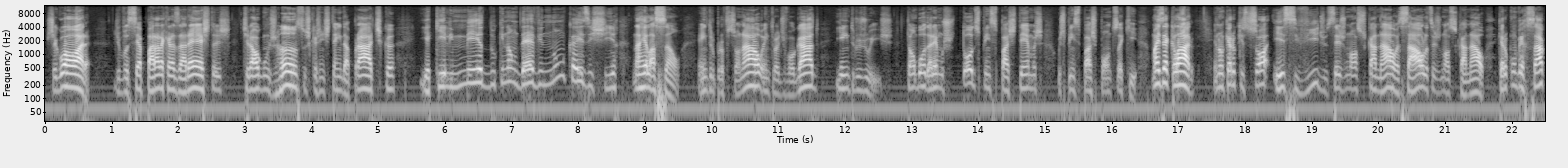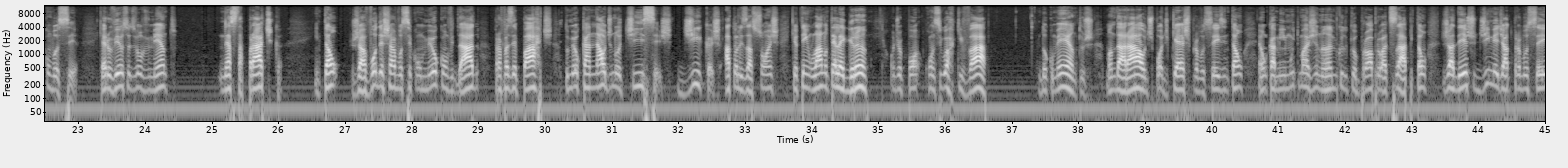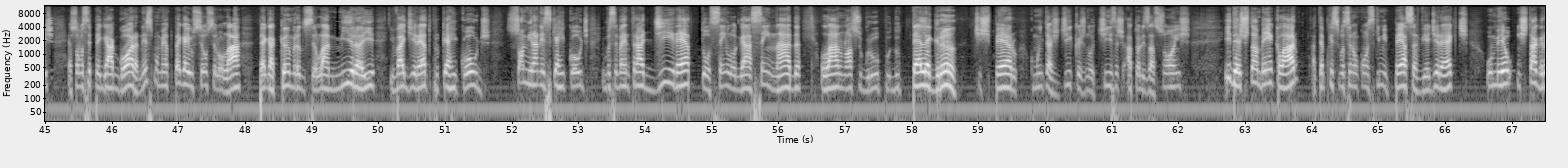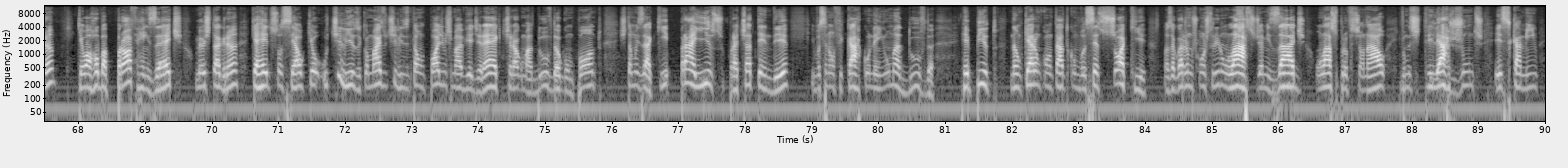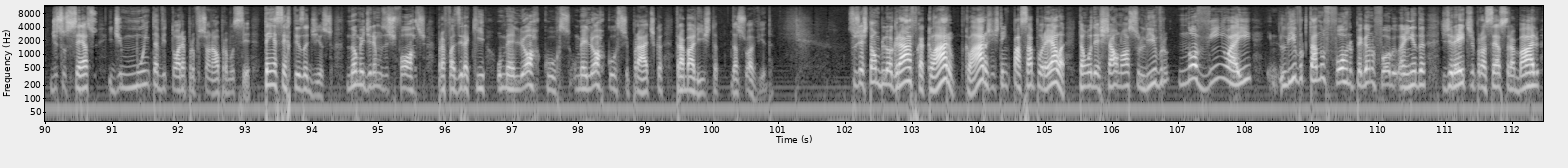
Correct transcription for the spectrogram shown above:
Chegou a hora de você aparar aquelas arestas, tirar alguns ranços que a gente tem da prática e aquele medo que não deve nunca existir na relação entre o profissional, entre o advogado e entre o juiz. Então abordaremos todos os principais temas, os principais pontos aqui. Mas é claro, eu não quero que só esse vídeo seja o nosso canal, essa aula seja o nosso canal. Quero conversar com você, quero ver o seu desenvolvimento nessa prática. Então, já vou deixar você como meu convidado para fazer parte do meu canal de notícias, dicas, atualizações que eu tenho lá no Telegram, onde eu consigo arquivar documentos, mandar áudios, podcasts para vocês. Então, é um caminho muito mais dinâmico do que o próprio WhatsApp. Então, já deixo de imediato para vocês. É só você pegar agora, nesse momento, pega aí o seu celular, pega a câmera do celular, mira aí e vai direto para o QR Code. Só mirar nesse QR Code e você vai entrar direto, sem logar, sem nada, lá no nosso grupo do Telegram te espero com muitas dicas, notícias, atualizações. E deixo também, é claro, até porque se você não conseguir, me peça via direct, o meu Instagram, que é o arroba o meu Instagram, que é a rede social que eu utilizo, que eu mais utilizo. Então, pode me chamar via direct, tirar alguma dúvida, algum ponto. Estamos aqui para isso, para te atender e você não ficar com nenhuma dúvida. Repito, não quero um contato com você só aqui. Nós agora vamos construir um laço de amizade, um laço profissional e vamos trilhar juntos esse caminho de sucesso e de muita vitória profissional para você. Tenha certeza disso. Não mediremos esforços para fazer aqui o melhor curso, o melhor curso de prática trabalhista da sua vida. Sugestão bibliográfica, claro, claro, a gente tem que passar por ela. Então, vou deixar o nosso livro novinho aí, livro que está no forno, pegando fogo ainda, de Direito de Processo de Trabalho.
